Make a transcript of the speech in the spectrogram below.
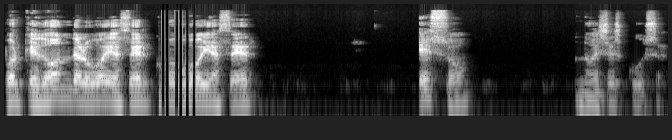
Porque ¿dónde lo voy a hacer? ¿Cómo voy a hacer? Eso no es excusa.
